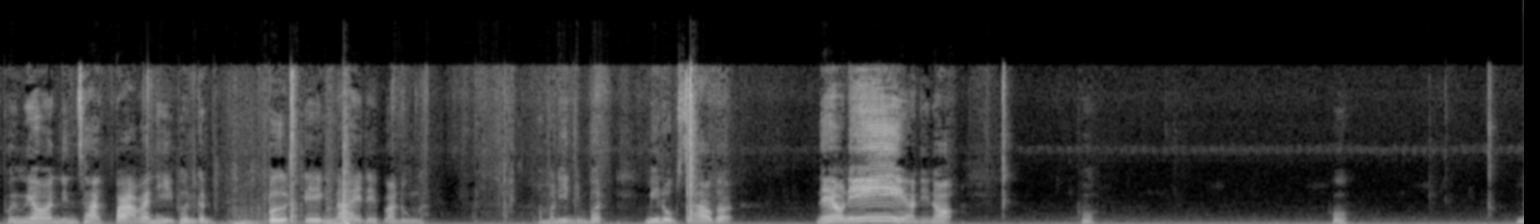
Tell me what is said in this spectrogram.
เพิ่นยอนดินซากปะมานี่เพิ่นก็เปิดเองได้เด้ปาลุงเอามาหลินจิมเบิดมีลูกสาวก็แนวนี้อันนี้เนาะ โผโผอื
